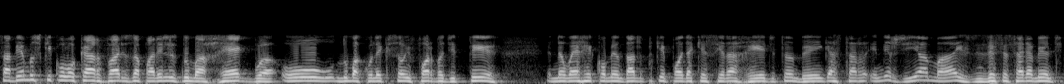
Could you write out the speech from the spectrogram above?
Sabemos que colocar vários aparelhos numa régua ou numa conexão em forma de T não é recomendado porque pode aquecer a rede também e gastar energia a mais desnecessariamente.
